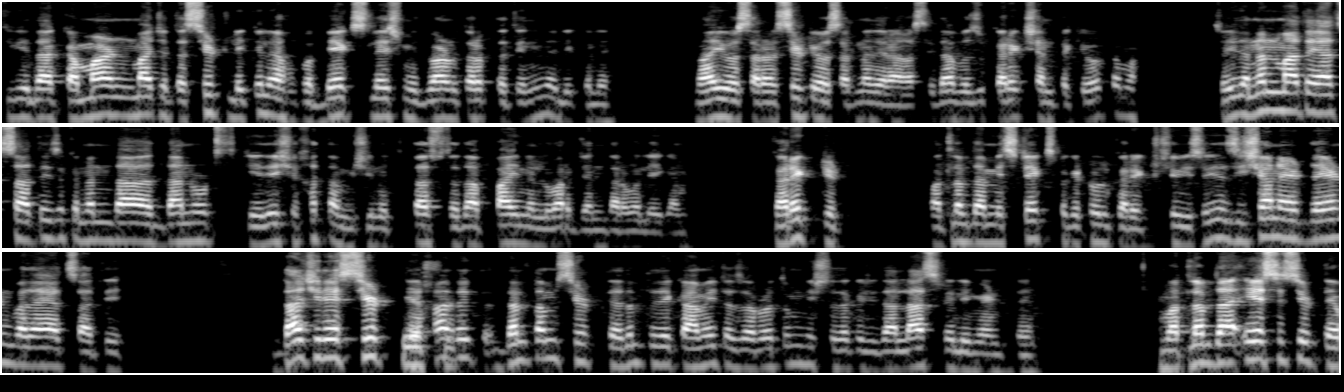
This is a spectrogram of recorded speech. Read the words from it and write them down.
کې دا کمانډ ما چې ته سیټ لیکل خو په بیک سلیش می دوانو طرف ته نه لیکل ما یو سره سیټ یو سره نه راغسته دا بزو کریکشن پکې وکم صحیح ده نن ماته یاد ساتي ځکه نن دا دا نوټس کې دې شي ختم شي نو تاسو ته دا فائنل ورجن درولېګم کریکټډ مطلب دا میسټیکس په ټول کریکټ شوی صحیح ده زیشان اټ د اند بدایات ساتي دا چې سیټ دی ښه دلته هم سیټ دی دلته د کامې ته ضرورت هم نشته ځکه چې دا لاس الیمنت دی مطلب دا اے سي سیټ دی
